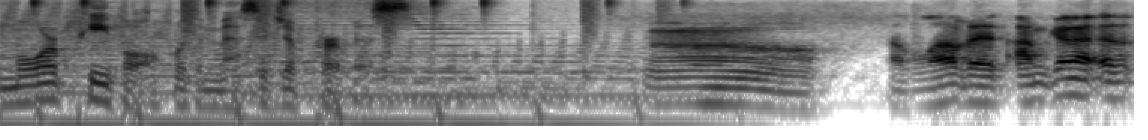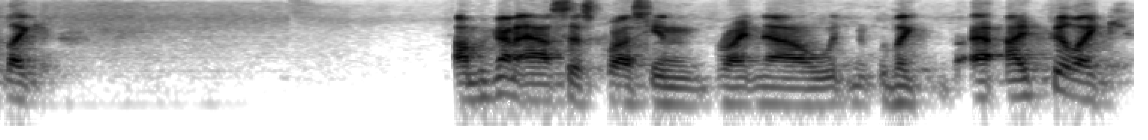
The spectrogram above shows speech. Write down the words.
more people with a message of purpose. Oh, I love it. I'm gonna uh, like I'm to ask this question right now. Like, I feel like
